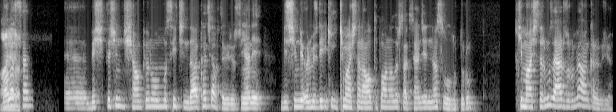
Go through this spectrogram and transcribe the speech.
Valla sen e, Beşiktaş'ın şampiyon olması için daha kaç hafta veriyorsun? Yani biz şimdi önümüzdeki iki maçtan 6 puan alırsak sence nasıl olur durum? Ki maçlarımız Erzurum ve Ankara gücü.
